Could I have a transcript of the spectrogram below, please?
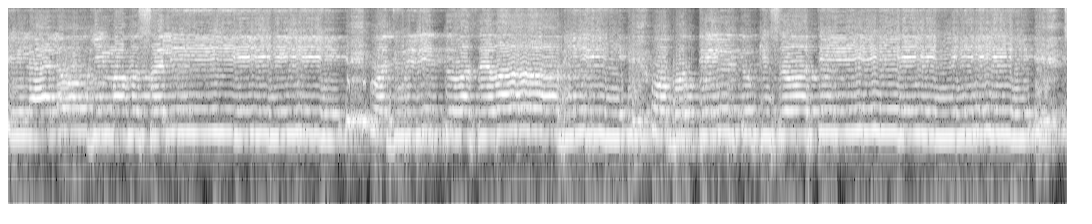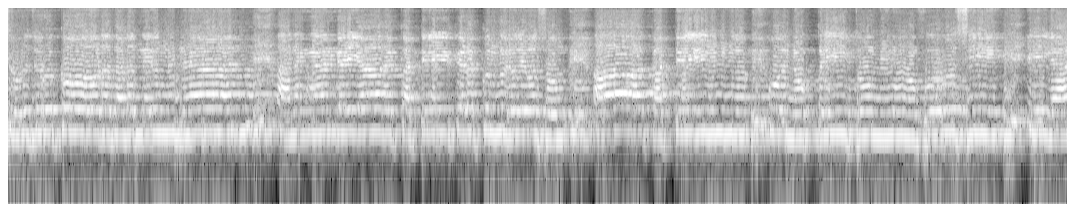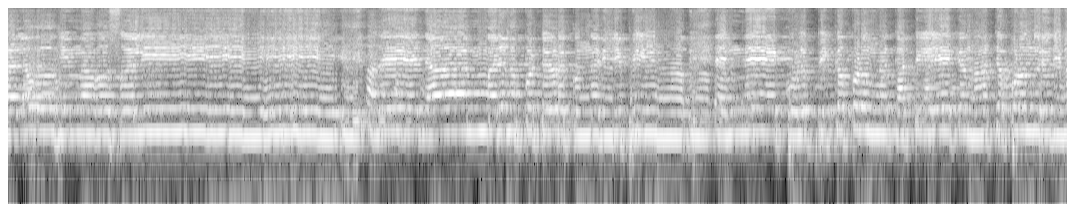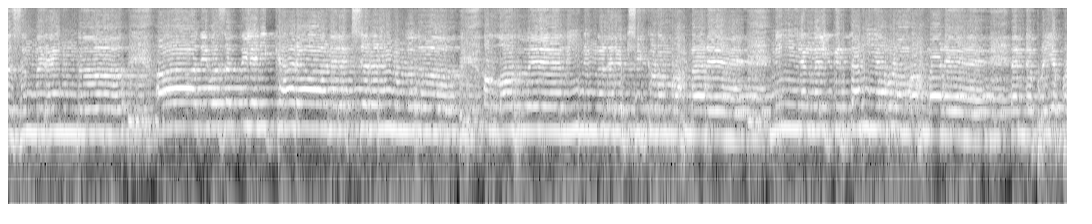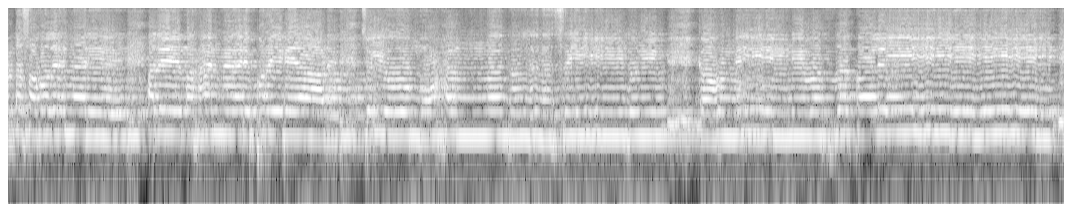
إلى لوح مغسلي وجلدت وثوابي وبدلت كسوتي ചുറുചുറുക്കോടെ നടന്നിരുന്ന ഞാൻ അനങ്ങാൻ കഴിയാതെ കട്ടിലിൽ കിടക്കുന്നൊരു ദിവസം ആ കട്ടിലിൽ നിന്ന് അതെ ഞാൻ മരണപ്പെട്ട് കിടക്കുന്ന വിരിപ്പിൽ നിന്ന് എന്നെ കുളിപ്പിക്കപ്പെടുന്ന കട്ടിലേക്ക് മാറ്റപ്പെടുന്നൊരു ദിവസം വരാനുണ്ട്. ആ ദിവസത്തിൽ എനിക്കാരാണ് രക്ഷ വരാനുള്ളത് അള്ളാഹുവേ നീ നിങ്ങളെ രക്ഷിക്കണം റഹ്മാനെ. നീ ഞങ്ങൾക്ക് തനിയാവണം റഹ്മാനെ. എന്റെ പ്രിയപ്പെട്ട സഹോദരന്മാരെ അതേ മഹാന്മാര് പറയുകയാണ് ചൊല്ലൂ മുഹമ്മദ് സീദുൽ കൗനൈനി വസ്തഖലൈ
